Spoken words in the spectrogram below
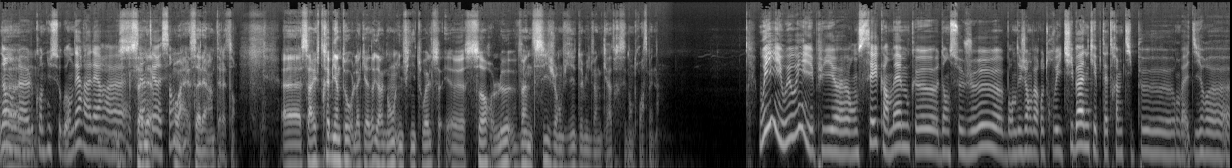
Non, Euh, le contenu secondaire a l'air euh, assez intéressant. Ouais, ça a l'air intéressant. Euh, ça arrive très bientôt. La Dragon Infinite Wealth sort le 26 janvier 2024. C'est dans trois semaines. Oui, oui, oui. Et puis euh, on sait quand même que dans ce jeu, bon déjà on va retrouver Ichiban qui est peut-être un petit peu, on va dire, euh,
